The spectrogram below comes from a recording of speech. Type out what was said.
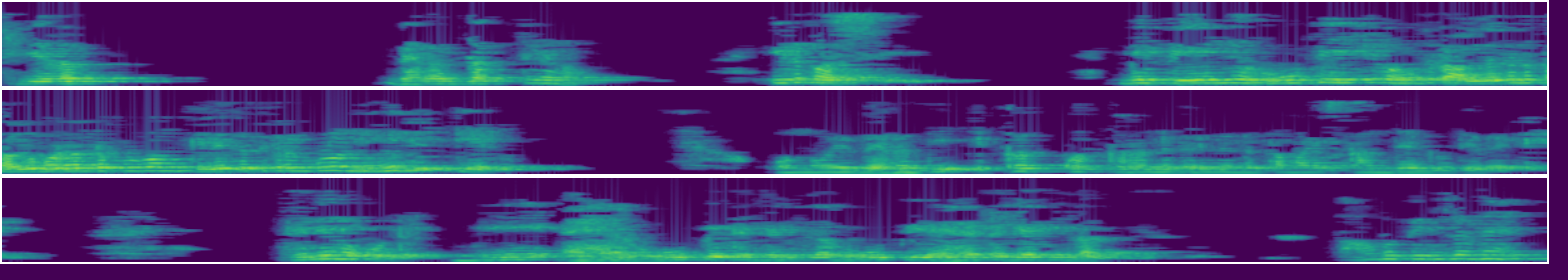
කියලා වැරද්දක් තියෙනවා. ඊට පස්සේ මේ පේන්නේ රූපේ කියලා හොඳට අල්ලගෙන තලු කරන්න පුළුවන් කෙලෙස් ඇති කරන්න පුළුවන් නිමිතික් තියෙනවා. ඔන්න ඔය වැරදි එකක්වත් කරන්න බැරි වෙන තමයි ස්කන්ධයන් උදේ වැටෙන්නේ. හෙලෙනකොට මේ ඇහැ රූපෙට ගැටිලා රූපය ඇහැට ගැටිලා තාම පිළිලා නැහැ.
